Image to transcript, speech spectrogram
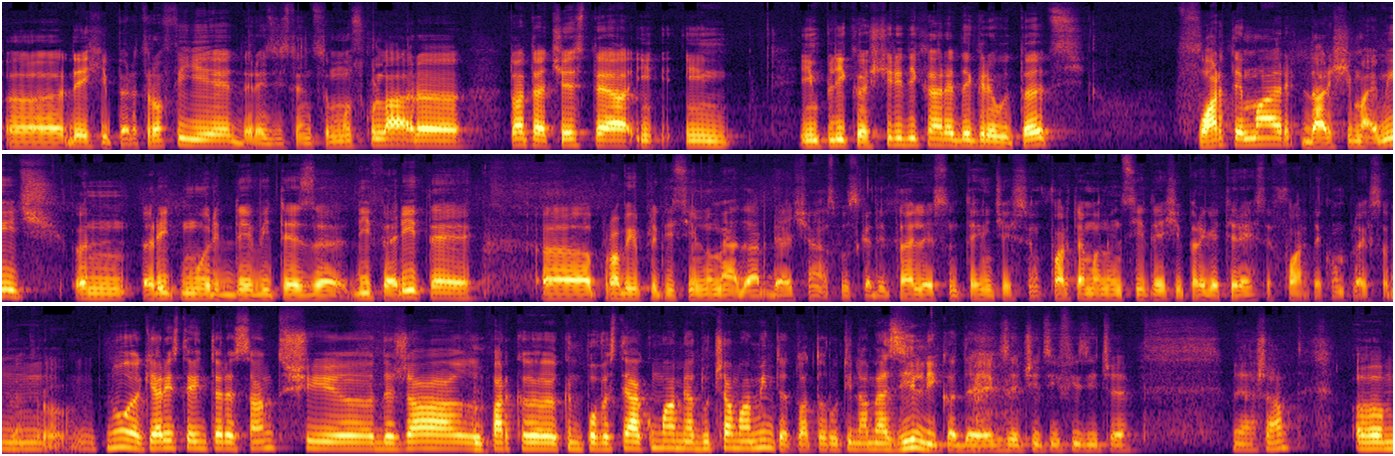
uh, de hipertrofie, de rezistență musculară. Toate acestea implică și ridicare de greutăți foarte mari, dar și mai mici, în ritmuri de viteză diferite, Uh, probabil plictisim lumea, dar de aceea am spus că detaliile sunt tehnice și sunt foarte amănunțite și pregătirea este foarte complexă mm, pentru... Nu, chiar este interesant și uh, deja uh, parcă când povestea acum mi-aduceam aminte toată rutina mea zilnică de exerciții fizice. nu așa? Uh,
